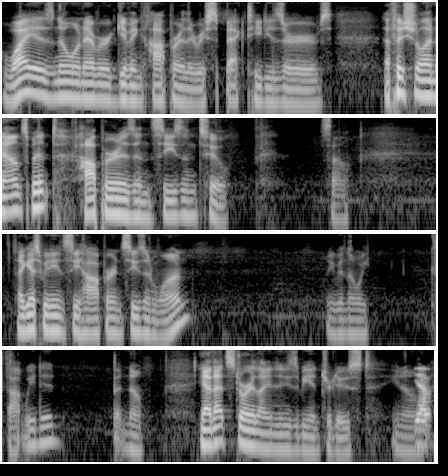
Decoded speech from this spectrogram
Why is no one ever giving Hopper the respect he deserves? Official announcement Hopper is in season two. So, so I guess we didn't see Hopper in season one, even though we thought we did. But no. Yeah, that storyline needs to be introduced. You know, Yep.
